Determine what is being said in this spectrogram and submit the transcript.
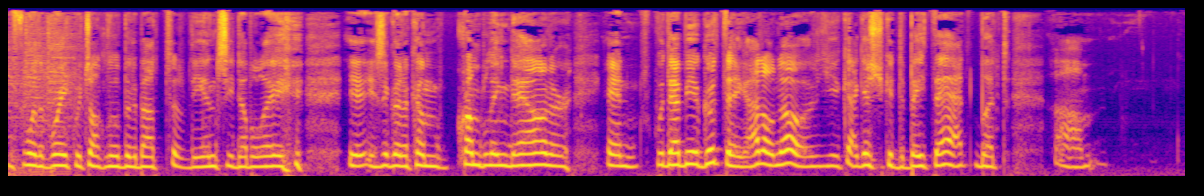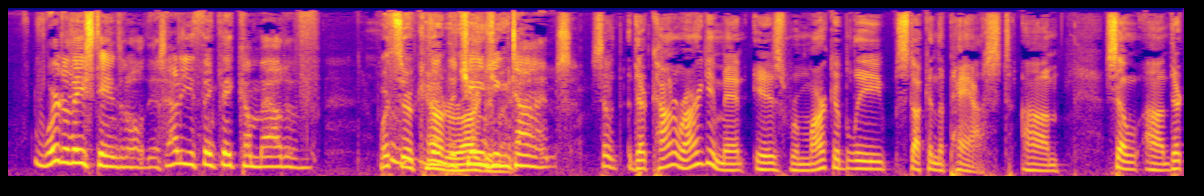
before the break, we talked a little bit about uh, the NCAA. is it going to come crumbling down, or and would that be a good thing? I don't know. You, I guess you could debate that, but um, where do they stand in all this? How do you think they come out of what's their counter the, the changing times? So their counter argument is remarkably stuck in the past. Um, so uh, their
